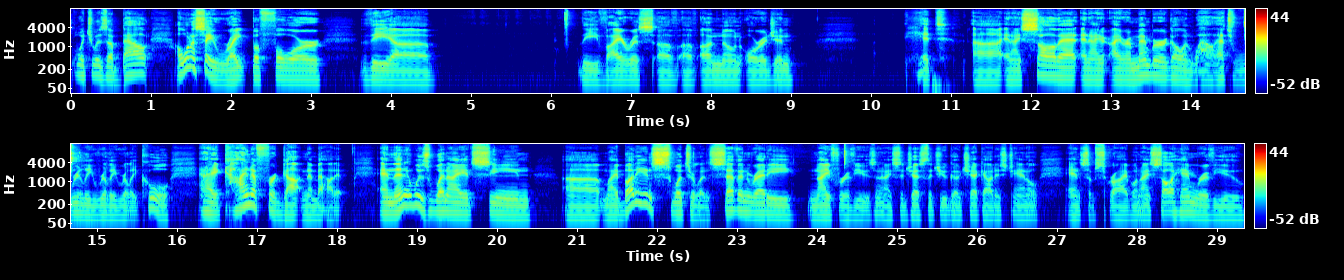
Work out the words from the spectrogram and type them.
which was about I want to say right before the uh, the virus of, of unknown origin hit. Uh, and I saw that, and I, I remember going, wow, that's really, really, really cool. And I had kind of forgotten about it. And then it was when I had seen uh, my buddy in Switzerland, Seven Ready Knife Reviews, and I suggest that you go check out his channel and subscribe. When I saw him review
